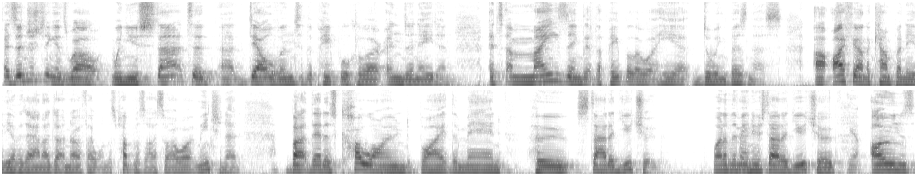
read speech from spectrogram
It's interesting as well when you start to uh, delve into the people who are in Dunedin. It's amazing that the people who are here doing business. Uh, I found a company the other day, and I don't know if they want this publicised, so I won't mention it, but that is co owned by the man who started YouTube. One of the okay. men who started YouTube yep. owns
